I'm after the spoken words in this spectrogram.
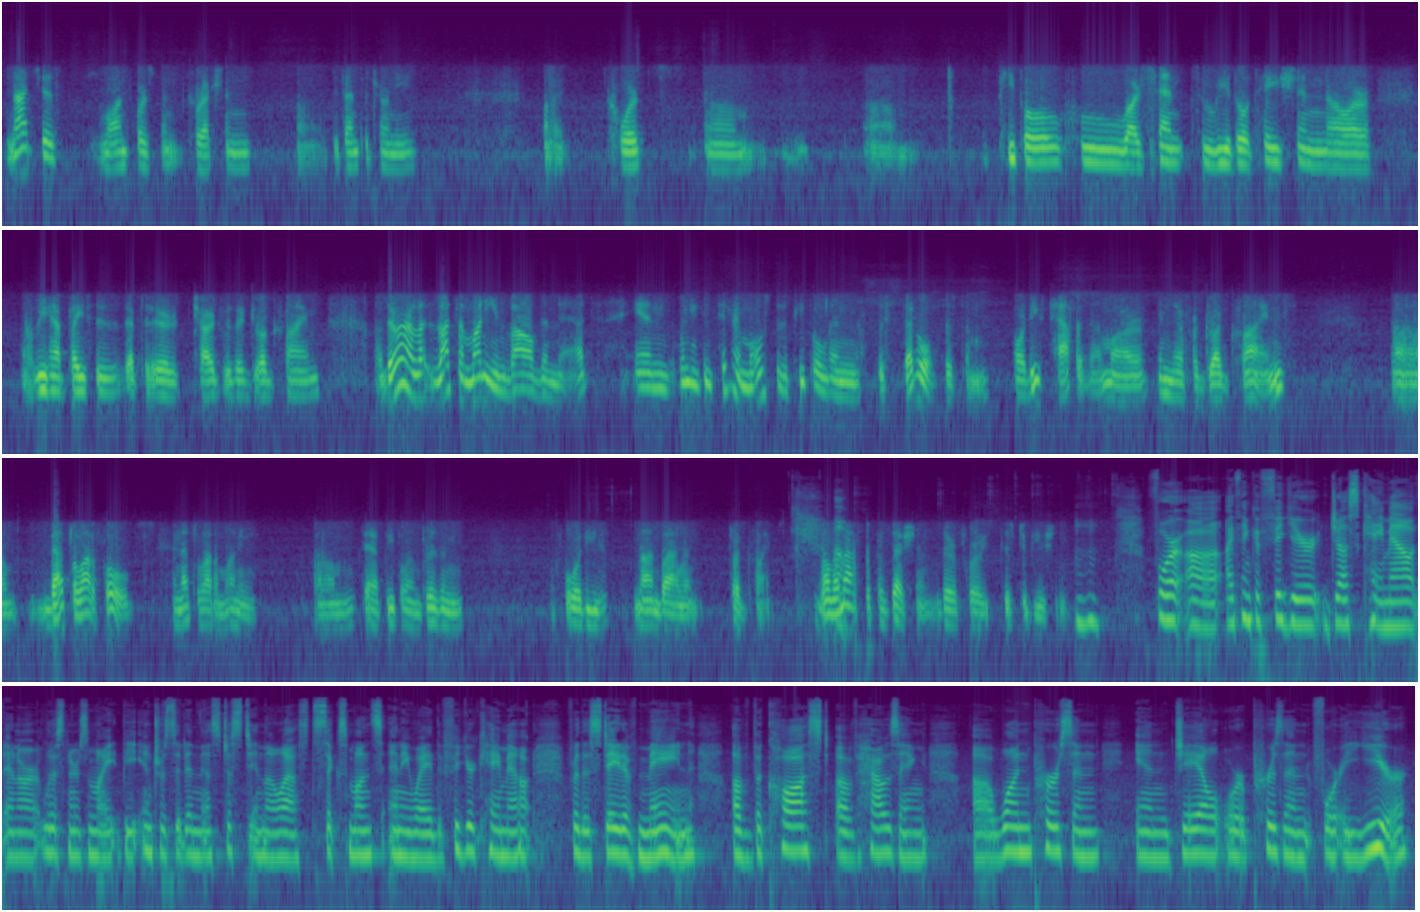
Not just law enforcement, corrections, uh, defense attorneys, uh, courts, um, um, people who are sent to rehabilitation or uh, rehab places after they're charged with a drug crime. Uh, there are lo- lots of money involved in that. And when you consider most of the people in the federal system, or at least half of them, are in there for drug crimes, um, that's a lot of folks, and that's a lot of money um, to have people in prison for these nonviolent drug crimes. Well, they're Oh. not for possession; they're for distribution. For uh, I think a figure just came out, and our listeners might be interested in this. Just in the last six months, anyway, the figure came out for the state of Maine of the cost of housing uh, one person in jail or prison for a year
